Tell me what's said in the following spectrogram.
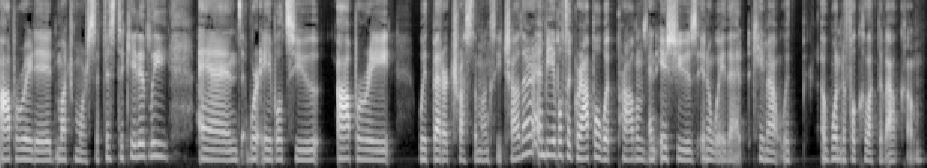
operated much more sophisticatedly and were able to operate with better trust amongst each other and be able to grapple with problems and issues in a way that came out with a wonderful collective outcome.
